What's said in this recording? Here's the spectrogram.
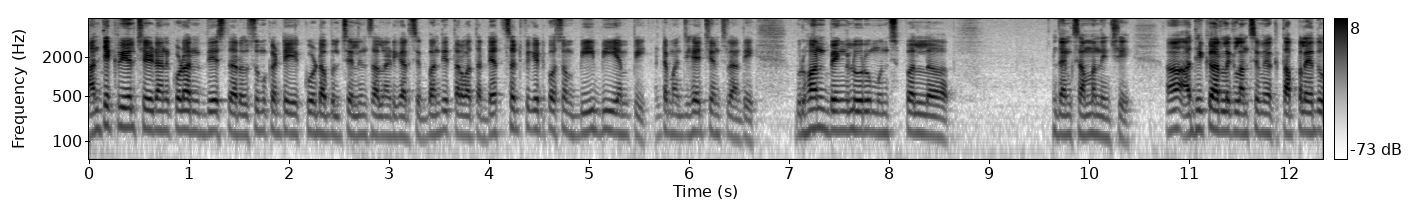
అంత్యక్రియలు చేయడానికి కూడా నిర్దేశిస్తారు. రుసుము కంటే ఎక్కువ డబ్బులు చెల్లించాలని అడిగారు సిబ్బంది. తర్వాత డెత్ సర్టిఫికేట్ కోసం బీబీఎంపీ అంటే మన జిహెచ్ఎంసీ లాంటి బృహన్ బెంగళూరు మున్సిపల్ దానికి సంబంధించి అధికారులకు లంచం ఇవ్వక తప్పలేదు.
